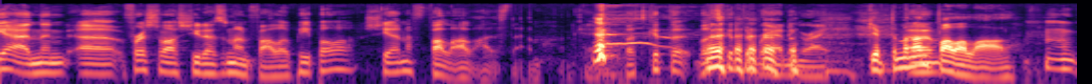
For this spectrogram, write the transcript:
Yeah, and then uh, first of all, she doesn't unfollow people; she unfollows them. Okay, let's get the let's get the branding right. Give them an Um, unfollow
